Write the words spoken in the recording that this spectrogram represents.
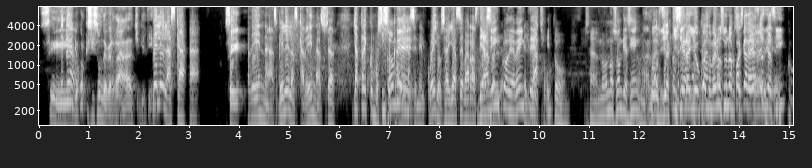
Sí, claro. yo creo que sí son de verdad, chiquitín. Vele las ca- Sí, cadenas, vele las cadenas. O sea, ya trae como cinco Son de- cadenas en el cuello. O sea, ya se va De a arrastrando. 5, el- de a el 20, vato. chiquito. O sea, no, no son de a 100. Ándale. Pues ya quisiera yo cuando menos una paca de estas de a cinco.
